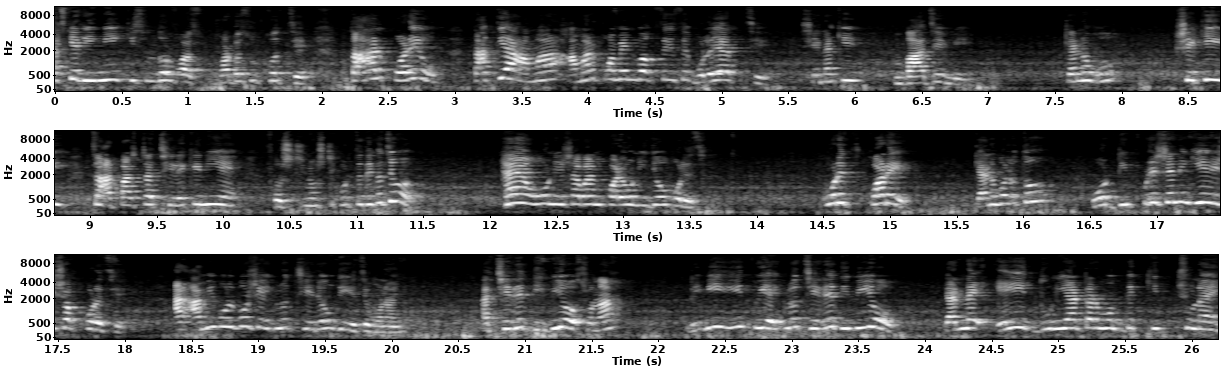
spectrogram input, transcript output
আজকে রিমি কি সুন্দর ফটোশ্যুট করছে। তারপরেও তাকে আমার আমার কমেন্ট বক্সে এসে বলে যাচ্ছে, সে নাকি বাজে মেয়ে। কেন গো? সে কি চার পাঁচটা ছেলেকে নিয়ে ফষ্টি নষ্টি করতে দেখেছ? হ্যাঁ ও নেশাবান করে, ও নিজেও বলেছে। করে করে। কেন বলো তো? ও ডিপ্রেশনে গিয়ে এইসব করেছে। আর আমি বলব সেগুলো ছেড়েও দিয়েছে মনে হয়। আর ছেড়ে দিবিও শোনা রিমি, তুই এগুলো ছেড়ে দিবিও। কেননা এই দুনিয়াটার মধ্যে কিচ্ছু নাই,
